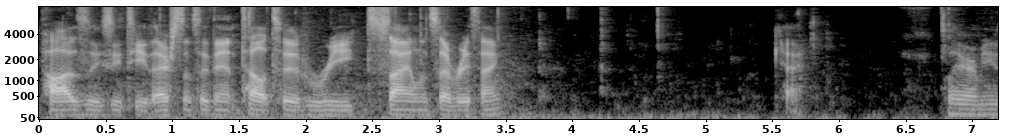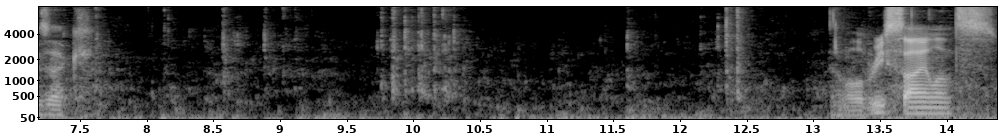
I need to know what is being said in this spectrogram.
pause ZZT there since I didn't tell it to re-silence everything. Okay. Player music. And we'll re-silence.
